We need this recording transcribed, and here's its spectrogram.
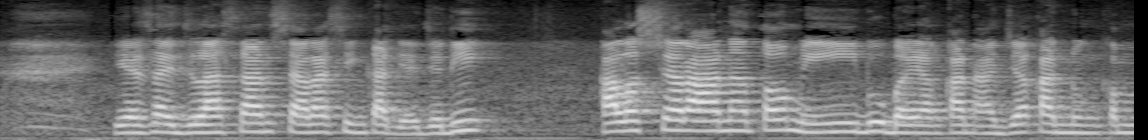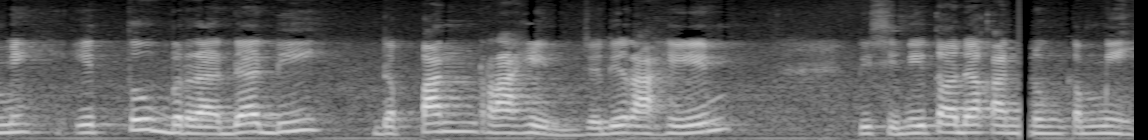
ya saya jelaskan secara singkat ya. Jadi kalau secara anatomi ibu bayangkan aja kandung kemih itu berada di depan rahim. Jadi rahim di sini itu ada kandung kemih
